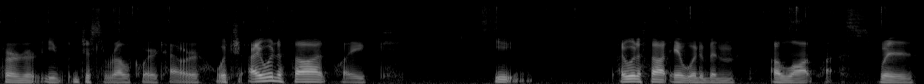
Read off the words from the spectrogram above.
for just a Reliquary Tower, which I would have thought like I would have thought it would have been a lot less with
